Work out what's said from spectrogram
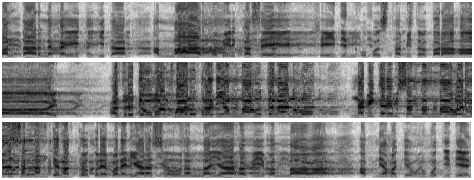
বালতার লেখা এই চিঠিটা আল্লাহর নবীর কাছে সেই দিন উপস্থাপিত করা হয়। হযরত ওমর ফারুক রাদিয়াল্লাহু তাআলা আনহু নবী করিম সাল্লাল্লাহু আলাইহি ওয়াসাল্লামকে লক্ষ্য করে বলেন, ইয়া রাসূলুল্লাহ, ইয়া হাবিবাল্লাহ, আপনি আমাকে অনুমতি দেন।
